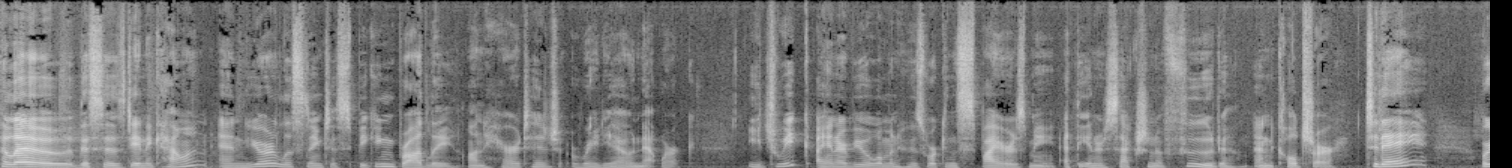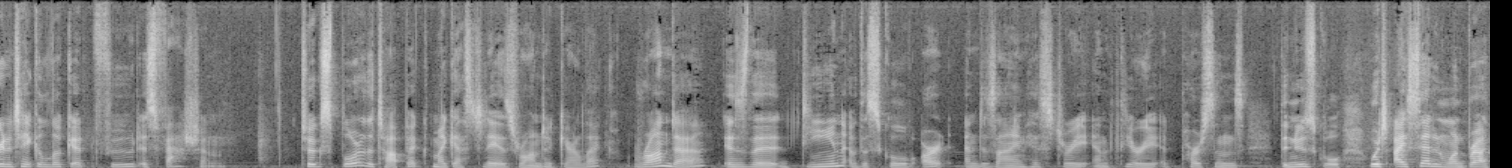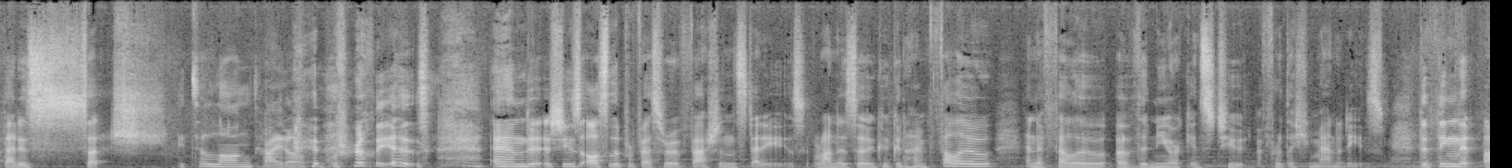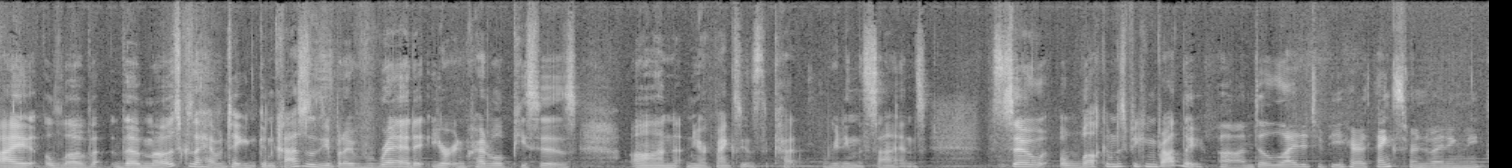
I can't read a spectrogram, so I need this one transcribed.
Hello, this is Dana Cowin, and you're listening to Speaking Broadly on Heritage Radio Network. Each week, I interview a woman whose work inspires me at the intersection of food and culture. Today, we're going to take a look at food as fashion. To explore the topic, my guest today is Rhonda Garelick. Rhonda is the Dean of the School of Art and Design History and Theory at Parsons, the New School, which I said in one breath, that is such it's a long title. it really is. And she's also the professor of fashion studies. Ron is a Guggenheim Fellow and a Fellow of the New York Institute for the Humanities. The thing that I love the most, because I haven't taken classes with you, but I've read your incredible pieces on New York Magazine's The Cut, reading the signs. So, welcome to Speaking Broadly. Uh, I'm delighted to be here. Thanks for inviting me.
